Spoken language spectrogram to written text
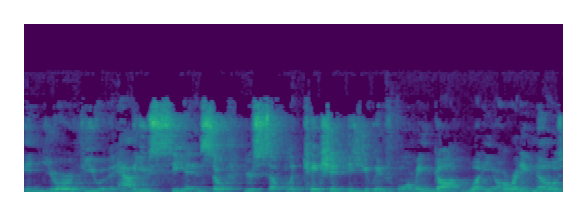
in your view of it, how you see it. And so your supplication is you informing God what he already knows,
